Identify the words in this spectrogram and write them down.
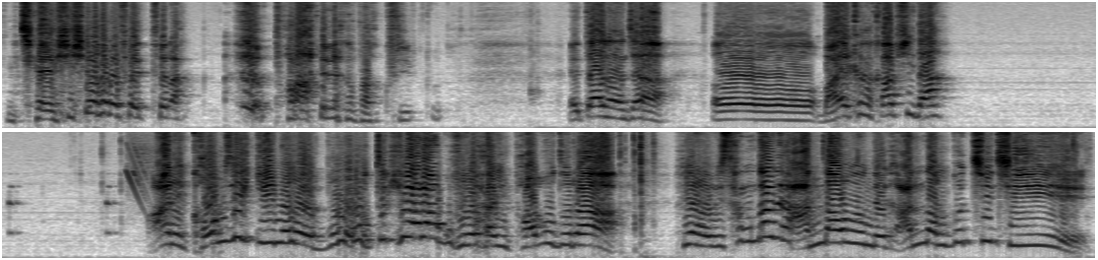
제 히어로 배트랑 바이랑 바꾸고 싶어. 일단은 자, 어 마이크 깝시다. 아니 검색 기능을 뭐 어떻게 하라고 아니 바보들아. 그냥 여기 상단에 안 나오는데 안 나오면 끝이지.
